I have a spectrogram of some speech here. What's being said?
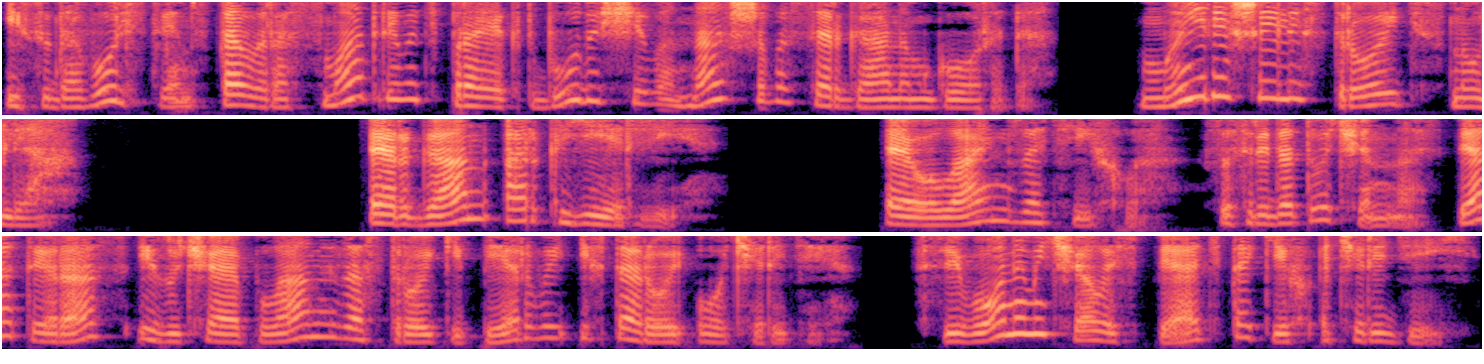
и с удовольствием стала рассматривать проект будущего нашего с Эрганом города. Мы решили строить с нуля. Эрган Аркьерри. Эолайн затихла, сосредоточенно, в пятый раз изучая планы застройки первой и второй очереди. Всего намечалось пять таких очередей.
